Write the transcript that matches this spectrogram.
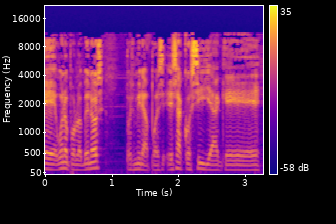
eh, bueno, por lo menos, pues mira, pues esa cosilla que,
